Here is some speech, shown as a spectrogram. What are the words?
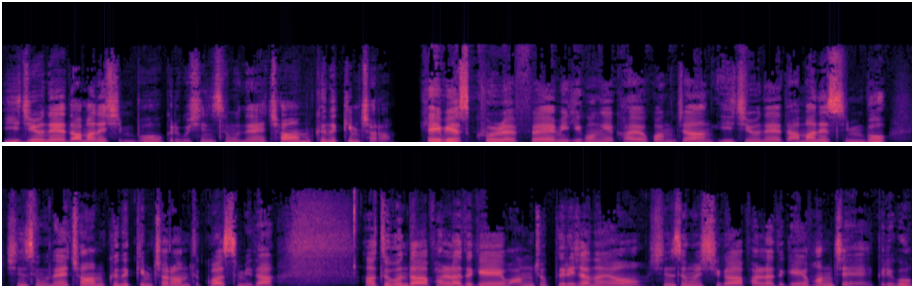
이지훈의 나만의 신부, 그리고 신승훈의 처음 그 느낌처럼. KBS Cool FM 이기광의 가요광장 이지훈의 나만의 신부 신승훈의 처음 그 느낌처럼 듣고 왔습니다. 아, 두 분 다 발라드계의 왕족들이잖아요. 신승훈 씨가 발라드계의 황제 그리고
